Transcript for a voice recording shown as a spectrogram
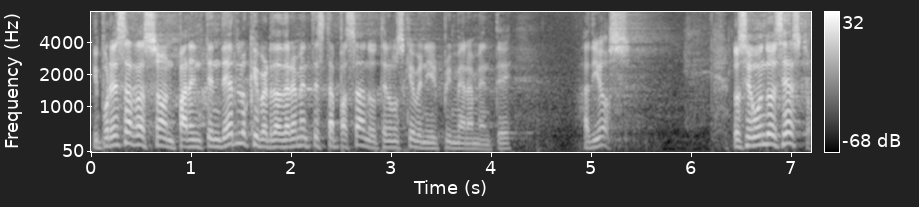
Y por esa razón, para entender lo que verdaderamente está pasando, tenemos que venir primeramente a Dios. Lo segundo es esto.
